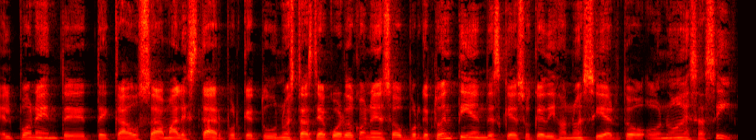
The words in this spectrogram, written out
el ponente te causa malestar porque tú no estás de acuerdo con eso o porque tú entiendes que eso que dijo no es cierto o no es así.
